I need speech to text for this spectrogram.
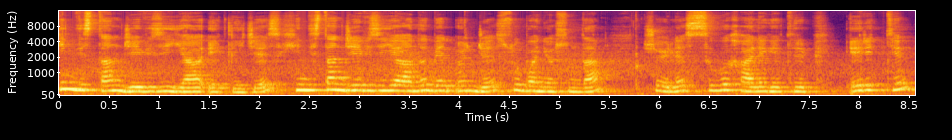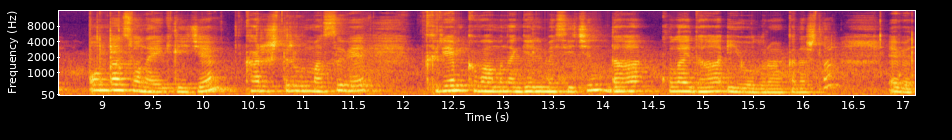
Hindistan cevizi yağı ekleyeceğiz. Hindistan cevizi yağını ben önce su banyosunda şöyle sıvı hale getirip erittim. Ondan sonra ekleyeceğim. Karıştırılması ve krem kıvamına gelmesi için daha kolay daha iyi olur arkadaşlar. Evet.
